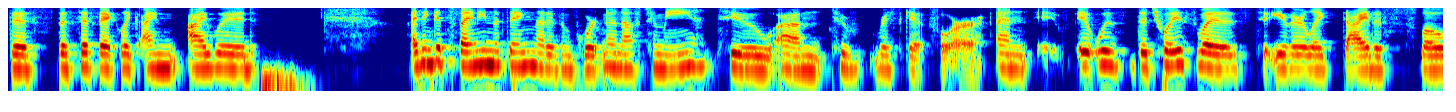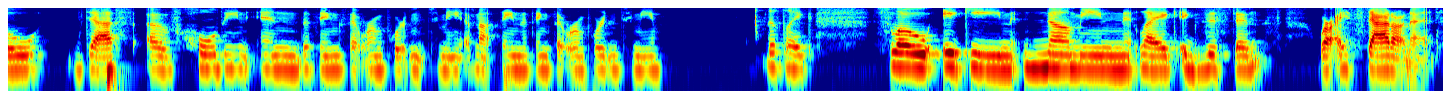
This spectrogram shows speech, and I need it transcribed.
this specific like i i would I think it's finding the thing that is important enough to me to um, to risk it for, and it, it was the choice was to either like die this slow death of holding in the things that were important to me, of not saying the things that were important to me. This like slow, aching, numbing like existence where I sat on it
